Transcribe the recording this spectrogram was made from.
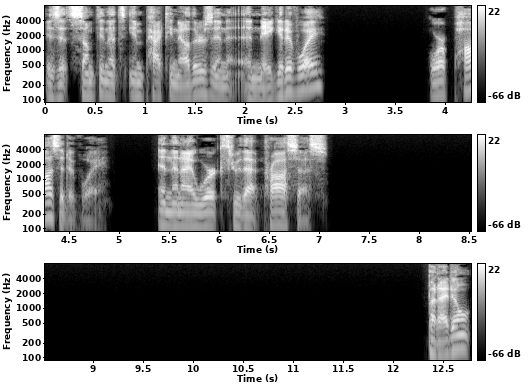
is it something that's impacting others in a negative way or a positive way? And then I work through that process. But I don't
